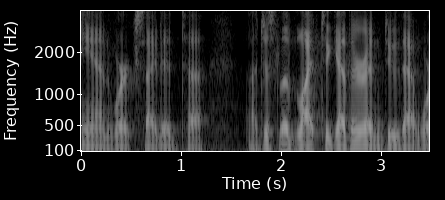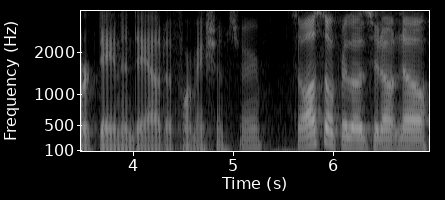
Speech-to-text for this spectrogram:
and we're excited to uh, just live life together and do that work day in and day out of formation. Sure. So, also for those who don't know,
